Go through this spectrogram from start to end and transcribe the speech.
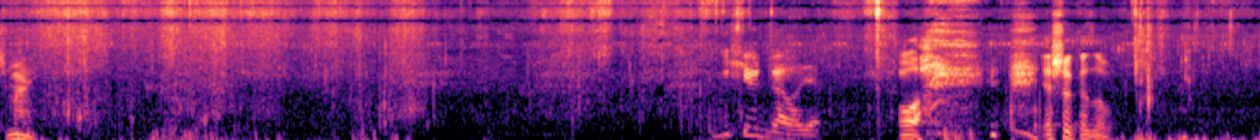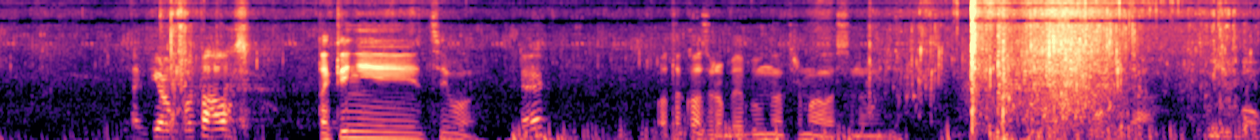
Тримай. Іди ще я. О, я що казав? Так я моталась. Так ти не цього. Е? Отако зроби, аби вона трималася на воді. О, да. Уїбав.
